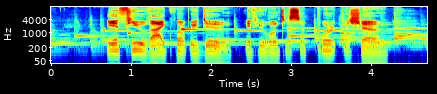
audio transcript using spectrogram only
If you like what we do, if you want to support the show,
